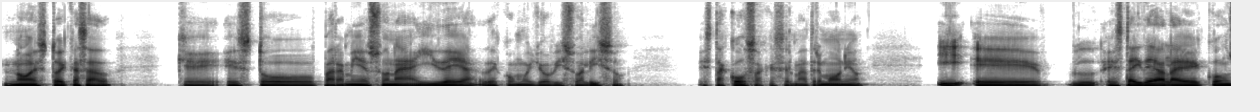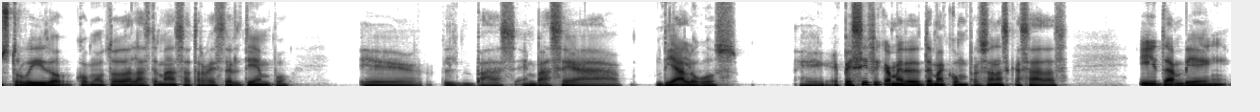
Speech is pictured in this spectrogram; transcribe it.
no estoy casado, que esto para mí es una idea de cómo yo visualizo esta cosa que es el matrimonio. Y eh, esta idea la he construido, como todas las demás, a través del tiempo, eh, en base a diálogos, eh, específicamente de temas con personas casadas, y también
